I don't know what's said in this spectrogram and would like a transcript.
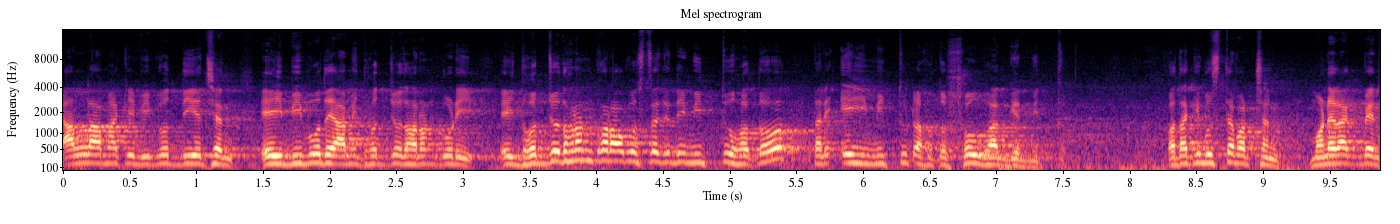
আল্লাহ আমাকে বিপদ দিয়েছেন, এই বিপদে আমি ধৈর্য ধারণ করি। এই ধৈর্য ধারণ করা অবস্থায় যদি মৃত্যু হতো, তাহলে এই মৃত্যুটা হতো সৌভাগ্যের মৃত্যু। কথা কি বুঝতে পারছেন? মনে রাখবেন,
